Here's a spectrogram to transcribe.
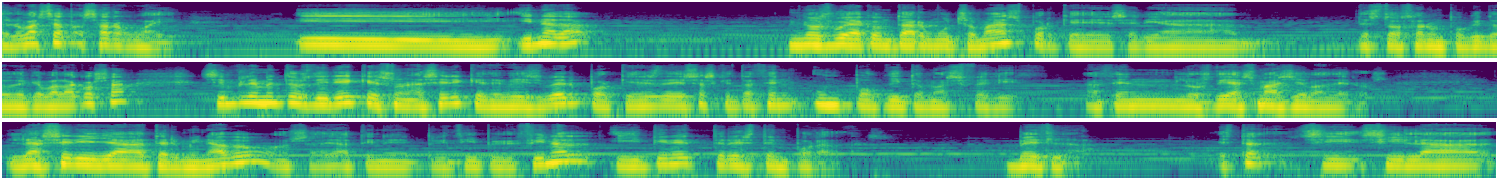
Te lo vas a pasar guay. Y, nada, no os voy a contar mucho más porque sería destrozar un poquito de qué va la cosa. Simplemente os diré que es una serie que debéis ver porque es de esas que te hacen un poquito más feliz, hacen los días más llevaderos. La serie ya ha terminado, o sea, ya tiene principio y final y tiene tres temporadas. Vedla. Esta, si, la,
